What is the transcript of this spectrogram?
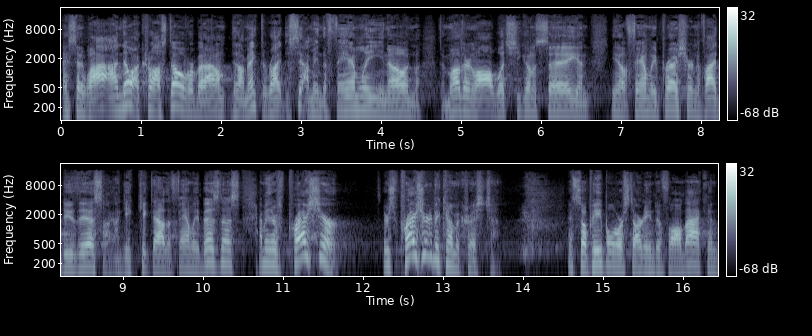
They said, Well, I, I, know I crossed over, but I don't, did I make the right decision? I mean, the family, you know, and the, the mother in law, what's she going to say? And, you know, family pressure. And if I do this, I, I get kicked out of the family business. I mean, there's pressure. There's pressure to become a Christian. And so people were starting to fall back. And,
